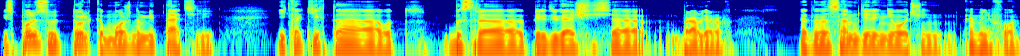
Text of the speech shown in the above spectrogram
использовать только можно метателей и каких-то вот быстро передвигающихся бравлеров. Это на самом деле не очень камильфо.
